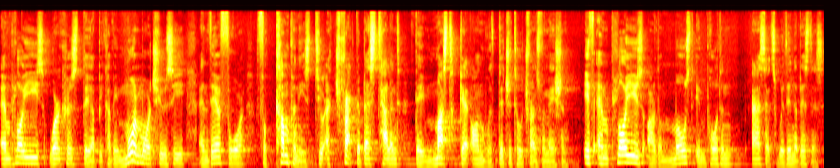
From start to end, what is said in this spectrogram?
employees, workers, they are becoming more and more choosy, and therefore, for companies to attract the best talent, they must get on with digital transformation. If employees are the most important assets within a business,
